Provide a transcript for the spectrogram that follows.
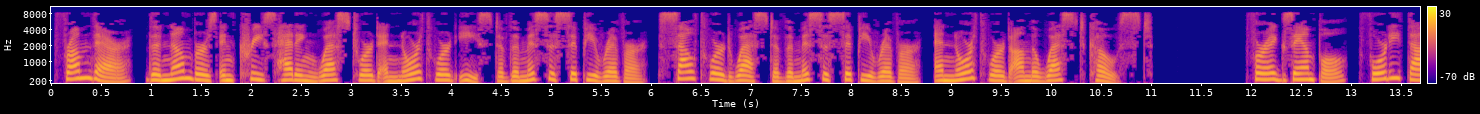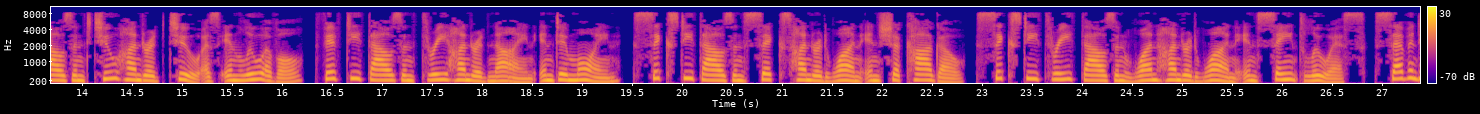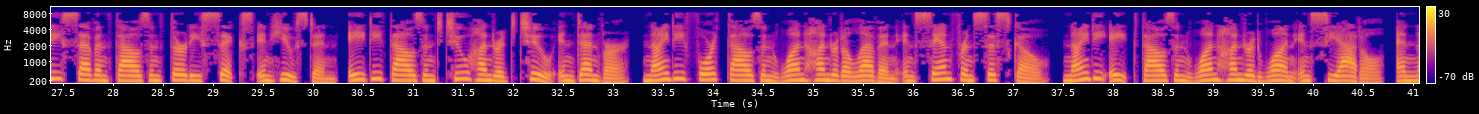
From there, the numbers increase heading westward and northward east of the Mississippi River, southward west of the Mississippi River, and northward on the west coast. For example, 40,202 is in Louisville, 50,309 in Des Moines, 60,601 in Chicago, 63,101 in St. Louis, 77,036 in Houston, 80,202 in Denver, 94,111 in San Francisco, 98,101 in Seattle, and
